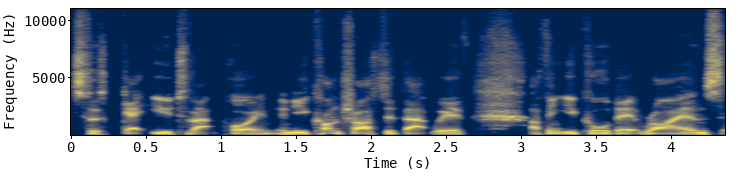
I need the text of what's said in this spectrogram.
to get you to that point and you contrasted that with i think you called it ryan's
